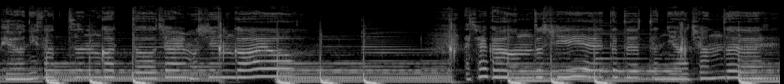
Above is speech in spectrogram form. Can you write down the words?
편히 샀던 것도 잘못인가요? 나 차가운 도시의 따뜻한 여잔데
